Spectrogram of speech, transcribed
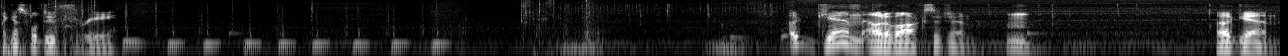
I guess we'll do three. Again out of oxygen. Hmm. Again.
